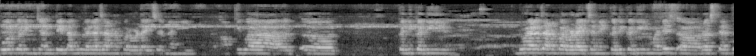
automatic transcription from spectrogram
गोरगरीब जनतेला धुळ्याला जाणं परवडायचं नाही. किंवा कधी कधी धुळ्याला जाणं परवडायचं नाही. कधी कधी मध्येच रस्त्यात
